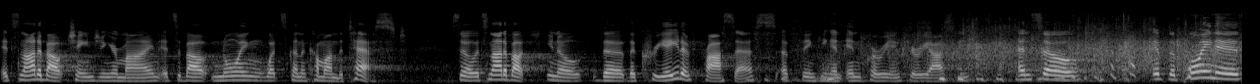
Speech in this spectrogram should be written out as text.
It's not about changing your mind. It's about knowing what's going to come on the test. So it's not about, you know, the, the creative process of thinking and inquiry and curiosity. and so if the point is,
